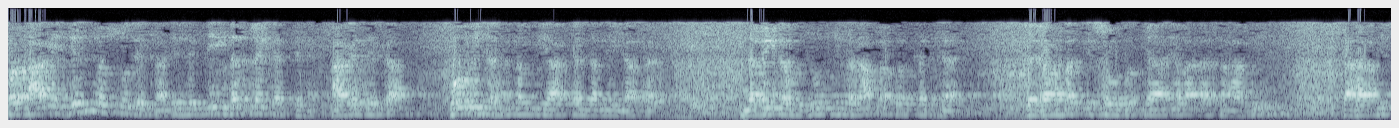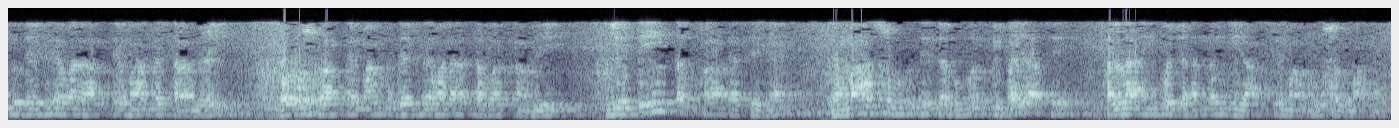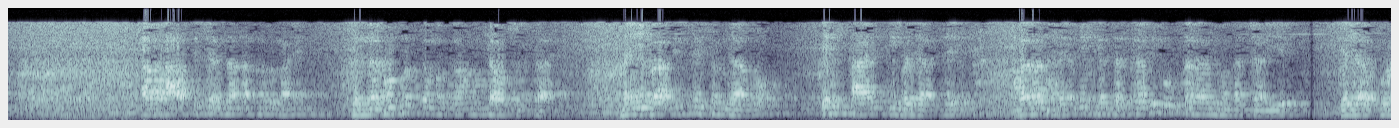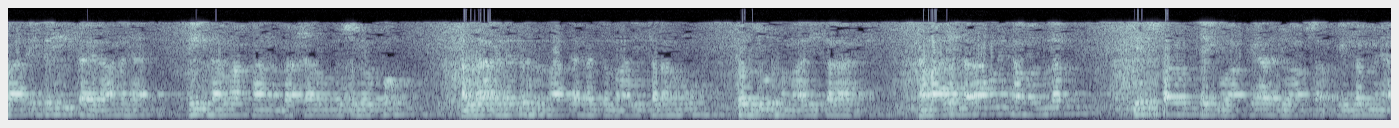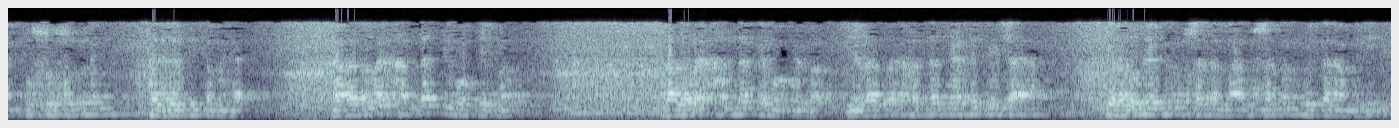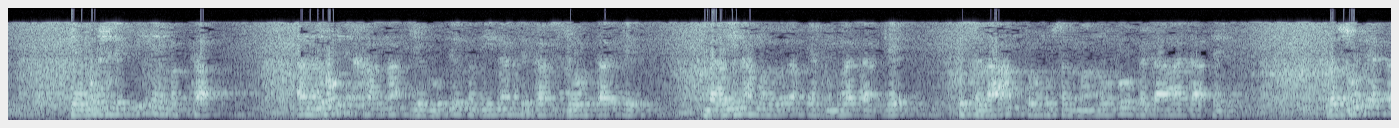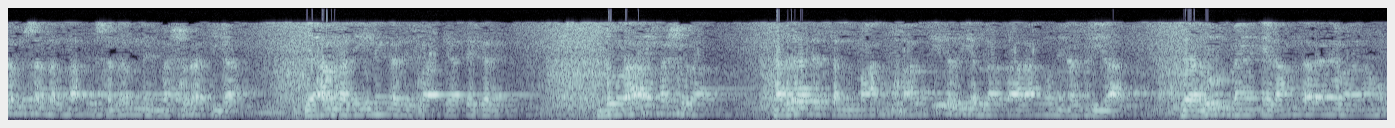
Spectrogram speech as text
اور آگے جس نے اس کو دیکھا، جسے تین نسلیں کہتے ہیں، آگے دیکھا وہ بھی جہنم کی آگ کے اندر نہیں جا سکتے نبی کا وجود کتنا پر برکت ہے۔ پیغمبر کی صحبت میں آنے والا صحابی صحابی کو دیکھنے والا حالت مان میں تابعی اور اس رابط مان میں دیکھنے والا سبق تابعی۔ یہ تین طبقات ایسے ہیں کہ ماں صحبت نبوت کی وجہ سے اللہ ان کو جہنم کی آگ سے معلوم فرماتے اب آپ اسے زیادہ فرمائیں کہ نبوت کا مقام کیا ہو سکتا ہے۔ میں یہ بات اس لیے سمجھا دوں اس آیت کی وجہ سے غلط فہمی کے اندر کبھی مبتلا نہیں ہونا چاہیے۔ یہ جب پرانے کریم کا اعلان ہے ان نما خان بشر مسلوں کو اللہ کے نظر فرماتا ہے میں تمہاری طرح ہوں، تو ضرور ہماری طرح ہے ہماری طرح ہونے کا مطلب اس پر ایک واقعہ جو آپ سب کے علم میں اس کو سن لیں پھر جلدی سمجھ آئے۔ رضوع خندق کے موقع پر، غزوہ خندر کے موقع پر، یہ غزوہ خندر کیسے پیش آیا؟ کہ حضور اکرم صلی اللہ علیہ وسلم کو اطلاع ملی کہ مشرقین مکہ اندرون خانہ یہود مدینہ سے قبض جوڑ کر کے مدینہ منورہ پہ حملہ کر کے اسلام کو مسلمانوں کو مٹانا چاہتے ہیں۔ رسول اکرم صلی اللہ علیہ وسلم نے مشورہ کیا کہ ہم مدینہ کا دفاع کیسے کریں؟ دوران مشورہ حضرت سلمان فارسی رضی اللہ تعالیٰ نے عرض کیا، ضرور میں ایران کا رہنے والا ہوں۔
